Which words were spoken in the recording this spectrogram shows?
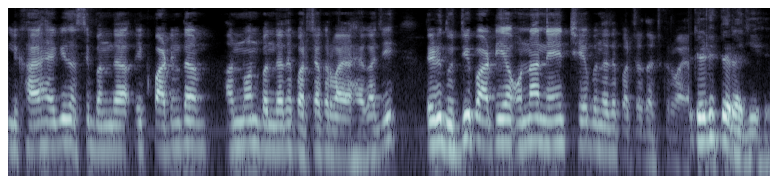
ਲਿਖਾਇਆ ਹੈ ਕਿ ਅਸੀਂ ਬੰਦਾ ਇੱਕ ਪਾਰਟੀ ਨੇ ਤਾਂ ਅਨਨੋਨ ਬੰਦਿਆਂ ਤੇ ਪਰਚਾ ਕਰਵਾਇਆ ਹੈਗਾ ਜੀ ਤੇ ਜਿਹੜੀ ਦੂਜੀ ਪਾਰਟੀ ਹੈ ਉਹਨਾਂ ਨੇ 6 ਬੰਦਿਆਂ ਤੇ ਪਰਚਾ ਦਰਜ ਕਰਵਾਇਆ। ਕਿਹੜੀ ਧਿਰ ਹੈ ਜੀ ਇਹ?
